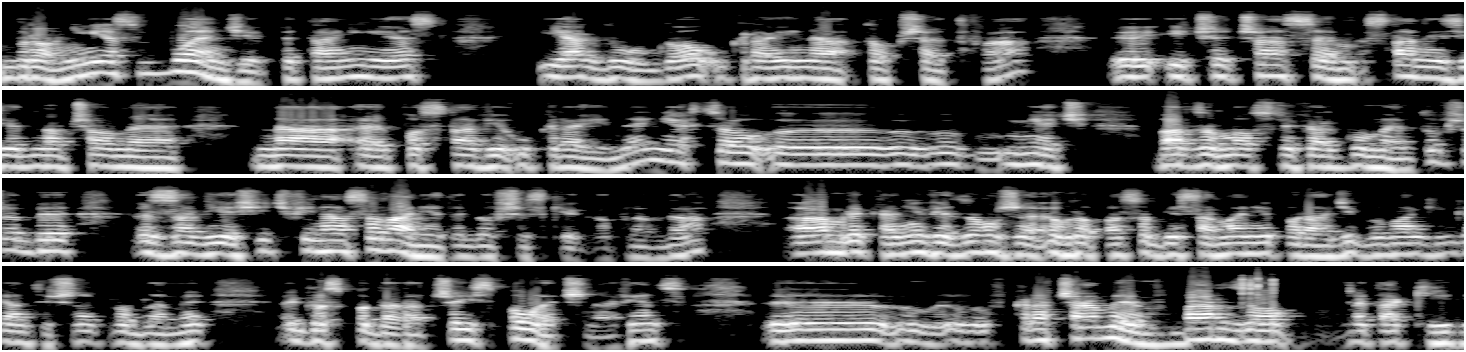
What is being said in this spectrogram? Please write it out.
broni, jest w błędzie. Pytanie jest, jak długo Ukraina to przetrwa y, i czy czasem Stany Zjednoczone na e, postawie Ukrainy nie chcą y, mieć bardzo mocnych argumentów, żeby zawiesić finansowanie tego wszystkiego, prawda? A Amerykanie wiedzą, że Europa sobie sama nie poradzi, bo ma gigantyczne problemy gospodarcze i społeczne, więc y, wkraczamy w bardzo taki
